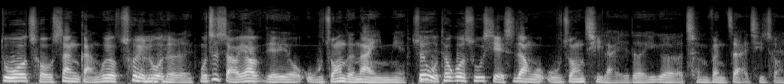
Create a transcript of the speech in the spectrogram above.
多愁善感又脆弱的人，我至少要也有武装的那一面。所以我透过书写是让我武装起来的一个成分在其中。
